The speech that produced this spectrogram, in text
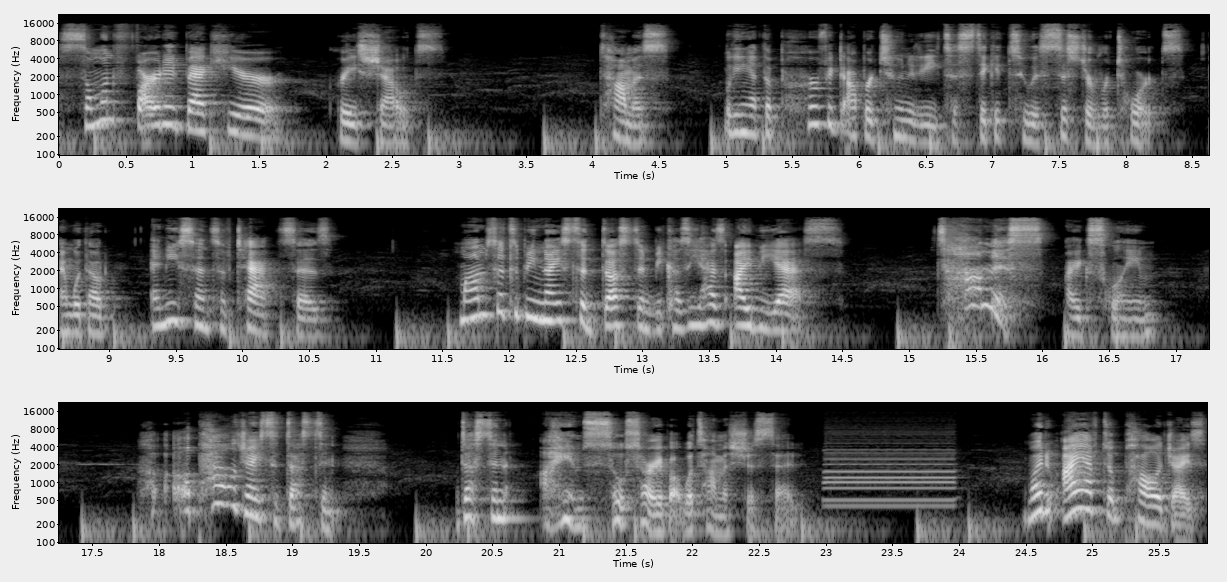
Someone farted back here, Grace shouts. Thomas, looking at the perfect opportunity to stick it to his sister, retorts, and without any sense of tact says, Mom said to be nice to Dustin because he has IBS. Thomas, I exclaim. Apologize to Dustin. Dustin, I am so sorry about what Thomas just said. Why do I have to apologize?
